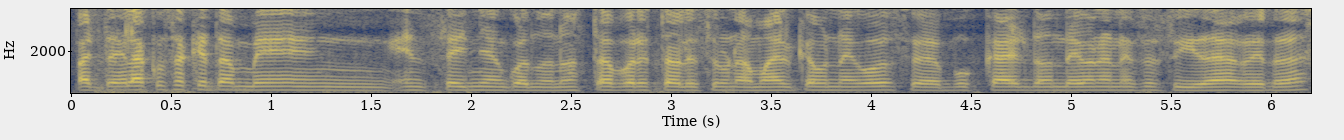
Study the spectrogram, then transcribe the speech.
parte de las cosas que también enseñan cuando uno está por establecer una marca, un negocio, es buscar dónde hay una necesidad, ¿verdad?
